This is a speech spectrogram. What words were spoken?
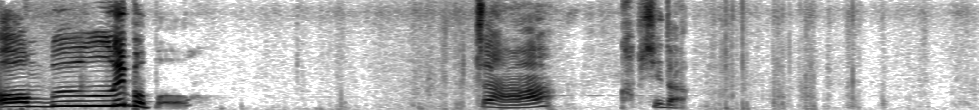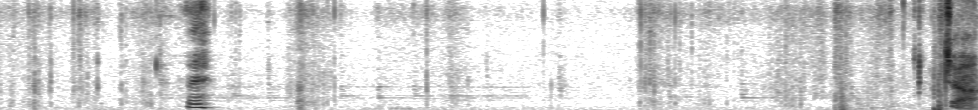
Unbelievable. 자, 갑시다. 네. 자.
